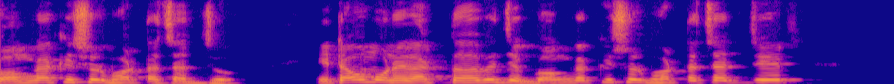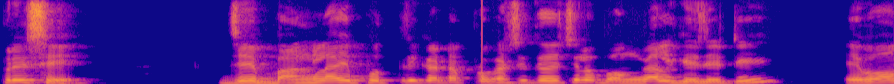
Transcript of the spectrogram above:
গঙ্গা কিশোর ভট্টাচার্য। এটাও মনে রাখতে হবে যে গঙ্গা কিশোর ভট্টাচার্যের প্রেসে যে বাংলায় পত্রিকাটা প্রকাশিত হয়েছিল, বঙ্গাল গেজেটি এবং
